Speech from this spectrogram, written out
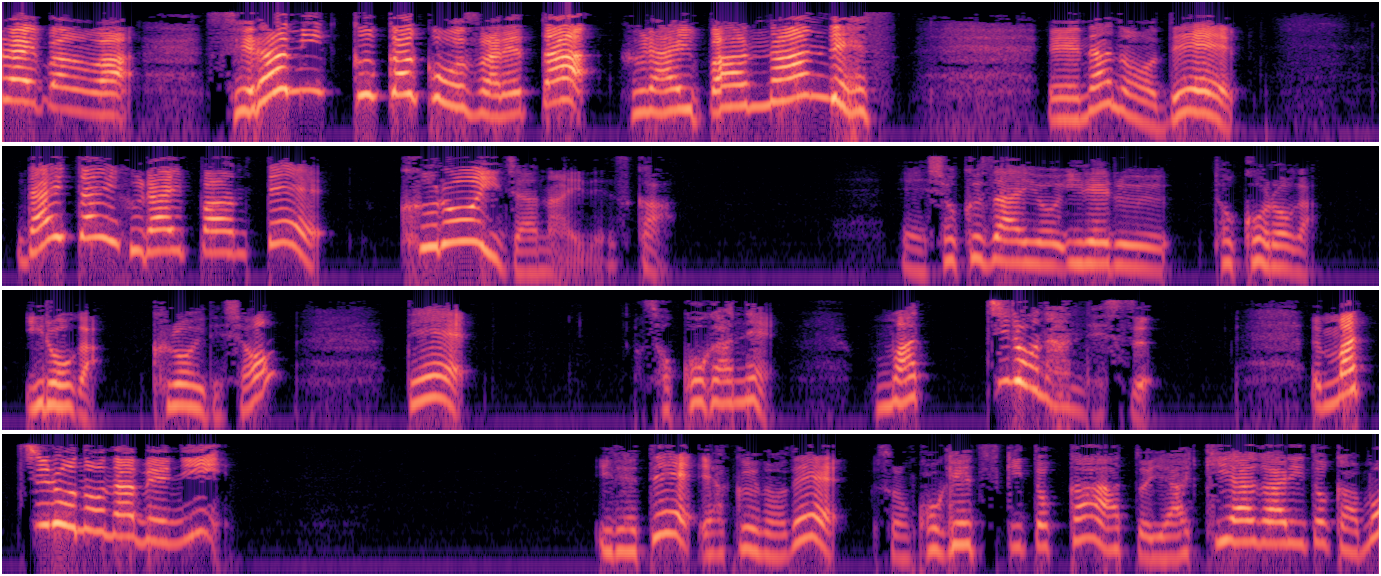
ライパンは、セラミック加工されたフライパンなんです。えー、なので、だいたいフライパンって黒いじゃないですか。えー、食材を入れるところが、色が黒いでしょ？で、そこがね、真っ白なんです。真っ白の鍋に入れて焼くので、その焦げ付きとか、あと焼き上がりとかも、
